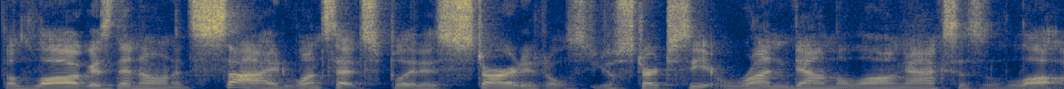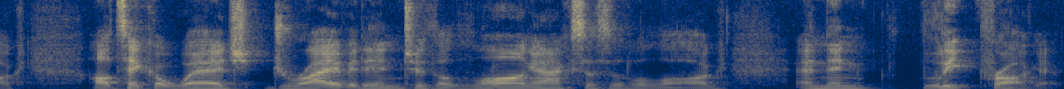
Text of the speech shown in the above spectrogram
The log is then on its side. Once that split is started, you'll start to see it run down the long axis of the log. I'll take a wedge, drive it into the long axis of the log, and then leapfrog it.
